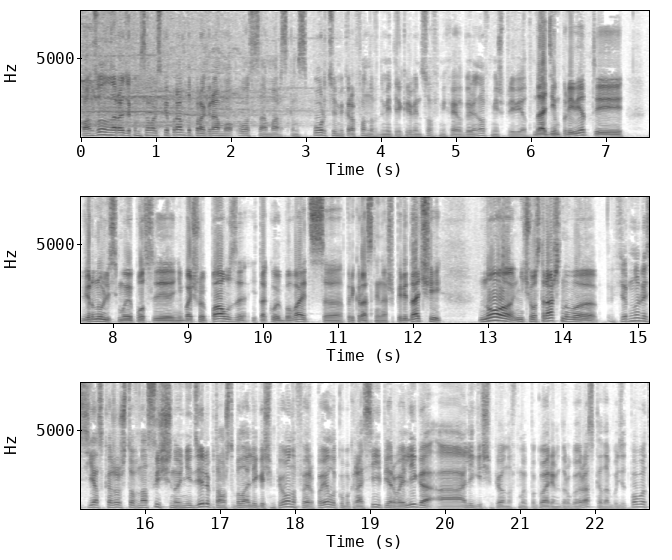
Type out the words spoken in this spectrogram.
Фанзона на радио «Комсомольская правда». Программа о самарском спорте. У микрофонов Дмитрий Кривенцов, Михаил Горюнов. Миш, привет. Да, Дим, привет. И вернулись мы после небольшой паузы. И такое бывает с прекрасной нашей передачей. Но ничего страшного. Вернулись, я скажу, что в насыщенную неделю, потому что была Лига чемпионов, РПЛ, и Кубок России, Первая Лига. А о Лиге чемпионов мы поговорим в другой раз, когда будет повод.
